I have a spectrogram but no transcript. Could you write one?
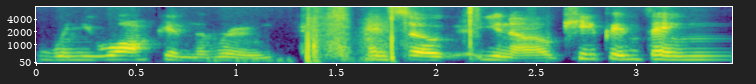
when you walk in the room and so you know keeping things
